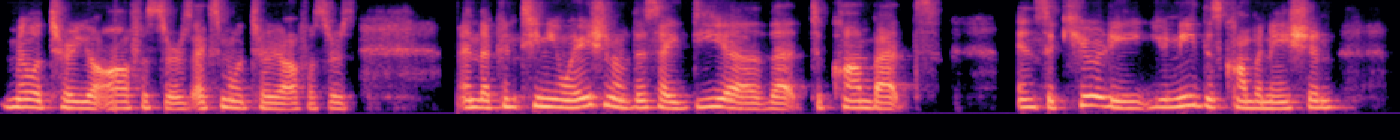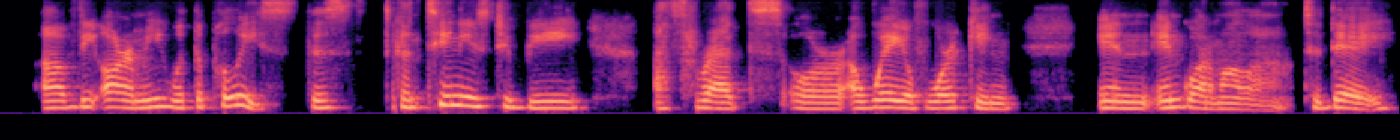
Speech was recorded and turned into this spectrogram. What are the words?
military officers, ex military officers, and the continuation of this idea that to combat insecurity, you need this combination of the army with the police. This continues to be a threat or a way of working in in Guatemala today.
